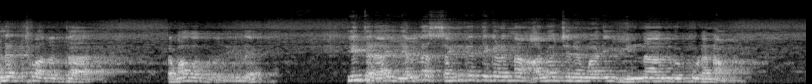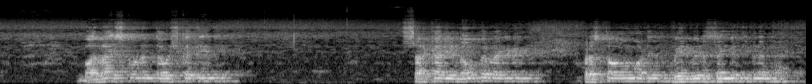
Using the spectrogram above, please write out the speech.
ಅನರ್ಥವಾದಂಥ ಪ್ರಭಾವ ಬರೋದಿದೆ ಈ ಥರ ಎಲ್ಲ ಸಂಗತಿಗಳನ್ನು ಆಲೋಚನೆ ಮಾಡಿ ಇನ್ನಾದರೂ ಕೂಡ ನಾವು ಬದಲಾಯಿಸ್ಕೊಳ್ಳುವಂಥ ಅವಶ್ಯಕತೆ ಇದೆ. ಸರ್ಕಾರಿ ನೌಕರರಾಗಿರಿ ಪ್ರಸ್ತಾವ ಮಾಡಿದ್ರು ಬೇರೆ ಬೇರೆ ಸಂಗತಿಗಳನ್ನು.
